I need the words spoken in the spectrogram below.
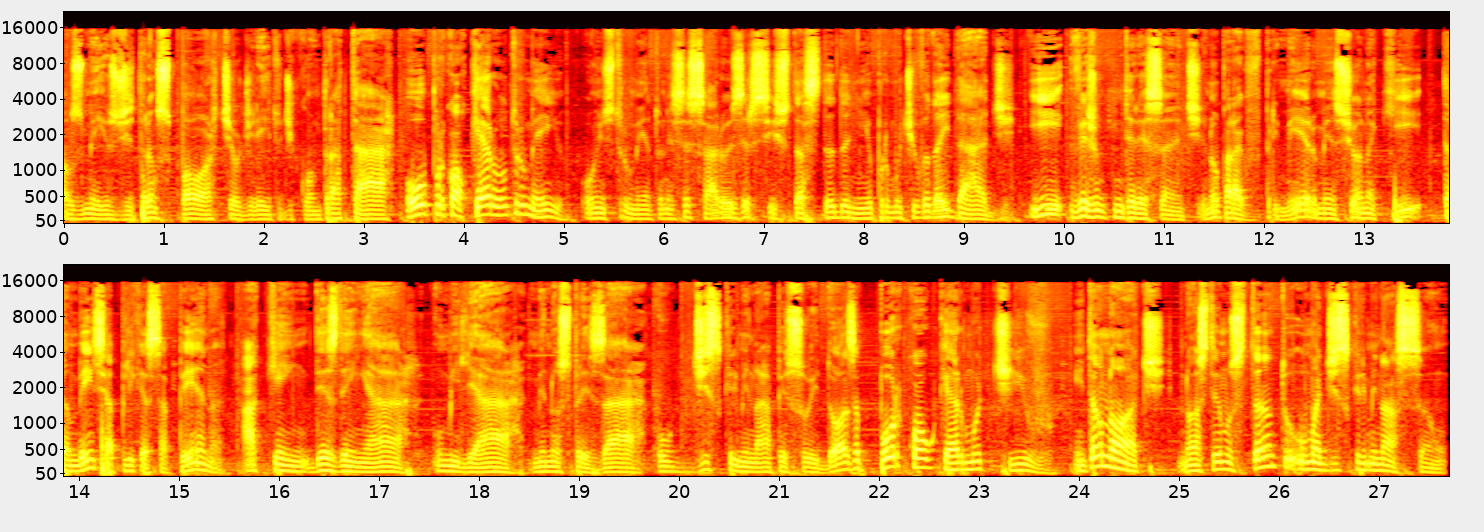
aos meios de transporte, ao direito de contratar ou por qualquer outro meio ou instrumento necessário ao exercício da cidadania por motivo da idade. E vejam que interessante, no parágrafo 1 menciona que também se aplica essa pena a quem desdenhar, humilhar, menosprezar ou discriminar a pessoa idosa por qualquer motivo. Então note, nós temos tanto uma discriminação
